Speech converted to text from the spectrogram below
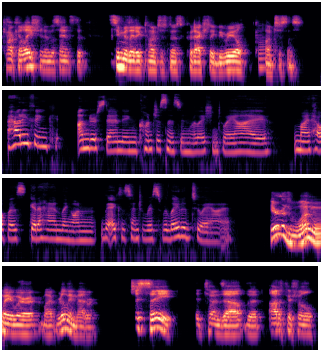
calculation in the sense that simulated consciousness could actually be real consciousness. How do you think understanding consciousness in relation to AI might help us get a handling on the existential risks related to AI? Here is one way where it might really matter. Just say it turns out that artificial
